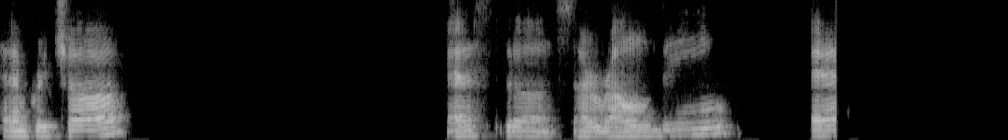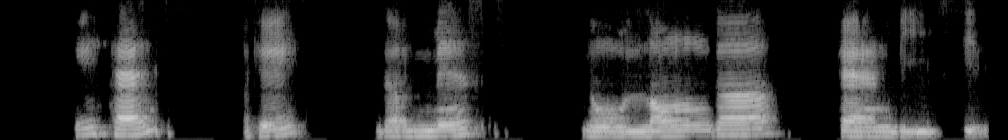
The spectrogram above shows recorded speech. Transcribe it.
temperature as the surrounding air. Okay, hence, okay, the mist no longer can be seen.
